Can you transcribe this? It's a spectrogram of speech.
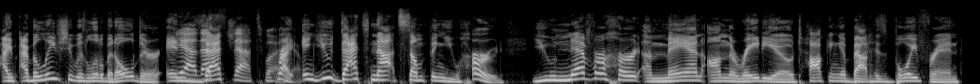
I, I believe she was a little bit older and Yeah, that's- that's that's what- Right. yeah. And you that's not something you heard. You never heard a man on the radio talking about his boyfriend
